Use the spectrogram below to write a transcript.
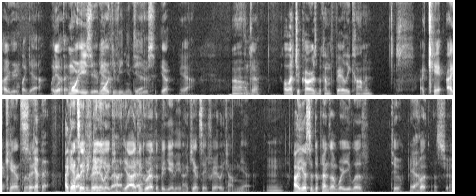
I agree. like yeah. Like yeah, more easier, more convenient to Yeah. use. Yeah. Yeah. Um, Okay. Electric cars become fairly common. I can't. I can't We say. get that. I can't say fairly. Com- that, yeah, I think we're at the beginning. I can't say fairly common yet. hmm I guess it depends on where you live, too. Yeah, But- that's true.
